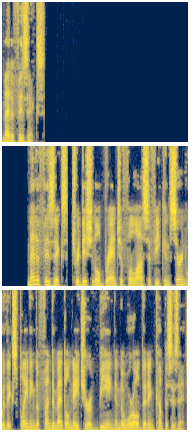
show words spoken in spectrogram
Metaphysics Metaphysics, traditional branch of philosophy concerned with explaining the fundamental nature of being and the world that encompasses it.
